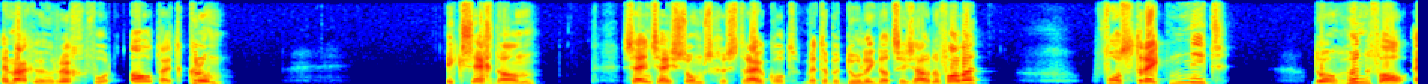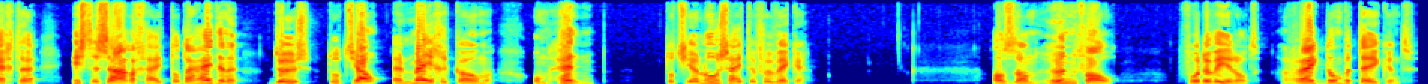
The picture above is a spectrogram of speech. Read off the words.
en maak hun rug voor altijd krom. Ik zeg dan: zijn zij soms gestruikeld met de bedoeling dat zij zouden vallen? Volstrekt niet. Door hun val echter is de zaligheid tot de heidenen, dus tot jou en mij gekomen, om hen tot jaloersheid te verwekken. Als dan hun val voor de wereld rijkdom betekent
